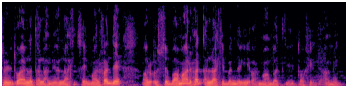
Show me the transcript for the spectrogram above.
سے میری دعا اللہ تعالیٰ ہمیں اللہ کی صحیح معرفت دے اور اس سے بامعرفت اللہ کی بندگی اور محبت کی توفیق آمین۔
